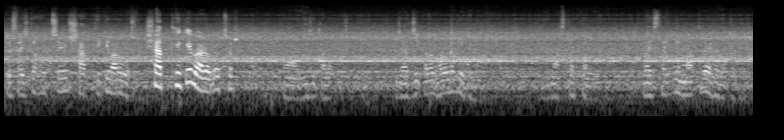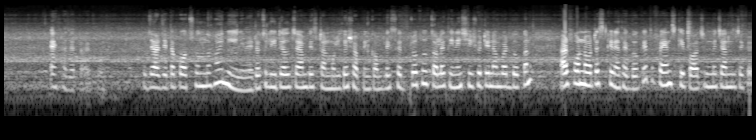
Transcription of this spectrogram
এটার সাইজটা হচ্ছে সাত থেকে বারো বছর। সাত থেকে বারো বছর। হ্যাঁ এই যে কালার যার যে কালার ভালো লাগে ওটা মাস্টার কালার। প্রাইস থাকবে মাত্র এক হাজার টাকা। এক হাজার টাকা করে। তো যার যেটা পছন্দ হয় নিয়ে নেবেন এটা হচ্ছে little champ eastern Mallika shopping কমপ্লেক্সের চতুর্থ তলায় তিনি শিশুটি নাম্বার দোকান। আর ফোন নাম্বারটা স্ক্রিনে থাকবে ওকে তো ফ্রেন্ডস কি পাওয়া চ্যানেল থেকে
